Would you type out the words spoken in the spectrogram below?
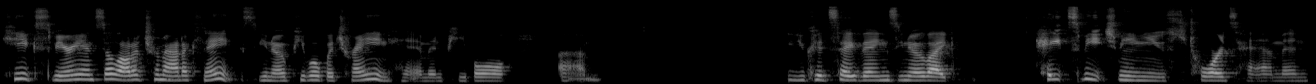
he experienced a lot of traumatic things, you know, people betraying him and people um, you could say things, you know, like hate speech being used towards him and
